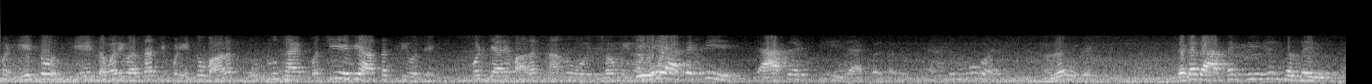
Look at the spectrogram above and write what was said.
પણ એ તો એ તમારી વાત સાચી પણ એ તો બાળક મોટું થાય પછી એવી આસક્તિઓ છે. પણ જયારે બાળક નાનું હોય છ મહિના આસક્તિ આસક્તિ? જગત આસક્તિ જ બંધાયેલું છે.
